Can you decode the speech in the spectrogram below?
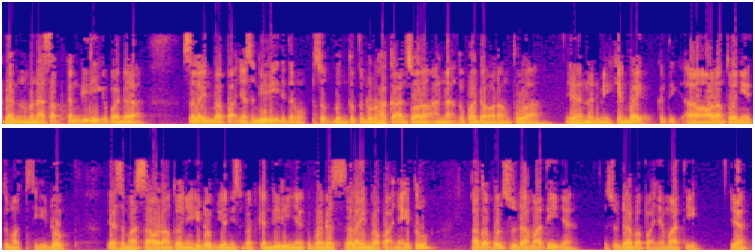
dan menasabkan diri kepada selain bapaknya sendiri ini termasuk bentuk kedurhakaan seorang anak kepada orang tua. Ya, nah demikian baik ketika uh, orang tuanya itu masih hidup, ya semasa orang tuanya hidup dia nisbatkan dirinya kepada selain bapaknya itu ataupun sudah matinya, sudah bapaknya mati, ya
